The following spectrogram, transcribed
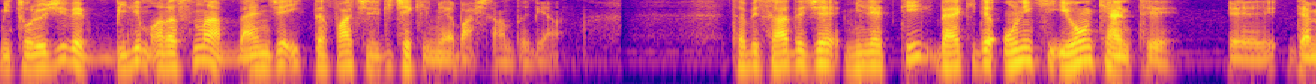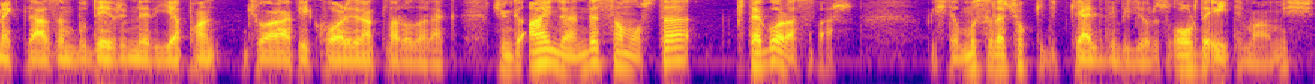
Mitoloji ve bilim arasına bence ilk defa çizgi çekilmeye başlandığı bir an. Tabi sadece millet değil belki de 12 İyon kenti e, demek lazım bu devrimleri yapan coğrafi koordinatlar olarak. Çünkü aynı dönemde Samos'ta Pitagoras var. İşte Mısır'a çok gidip geldiğini biliyoruz. Orada eğitim almış.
